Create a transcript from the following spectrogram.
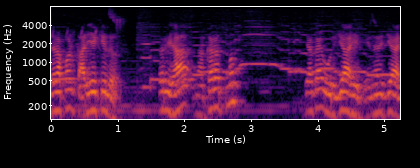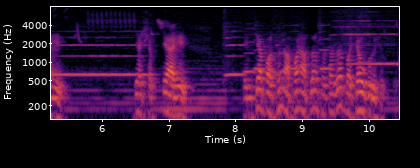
जर आपण कार्य केलं तर ह्या नकारात्मक ज्या काय ऊर्जा आहेत एनर्जी आहेत ज्या शक्त्या आहेत त्यांच्यापासून आपण आपला स्वतःचा बचाव करू शकतो.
